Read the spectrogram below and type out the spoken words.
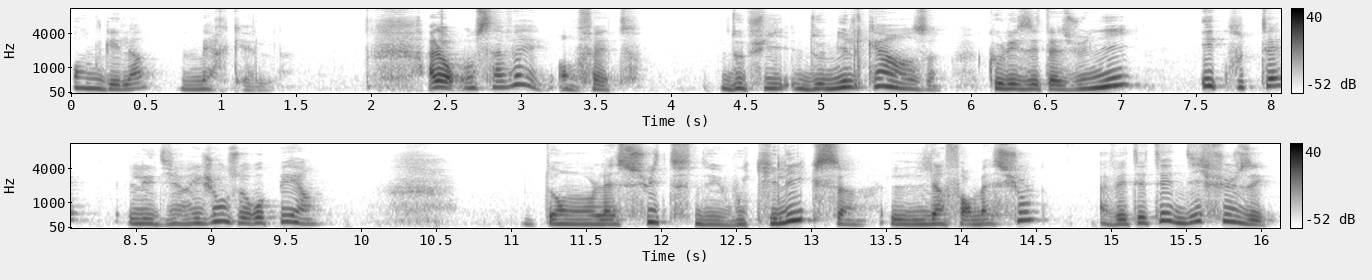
Angela Merkel. Alors on savait en fait depuis 2015 que les États-Unis écoutaient les dirigeants européens. Dans la suite des Wikileaks, l'information avait été diffusée,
